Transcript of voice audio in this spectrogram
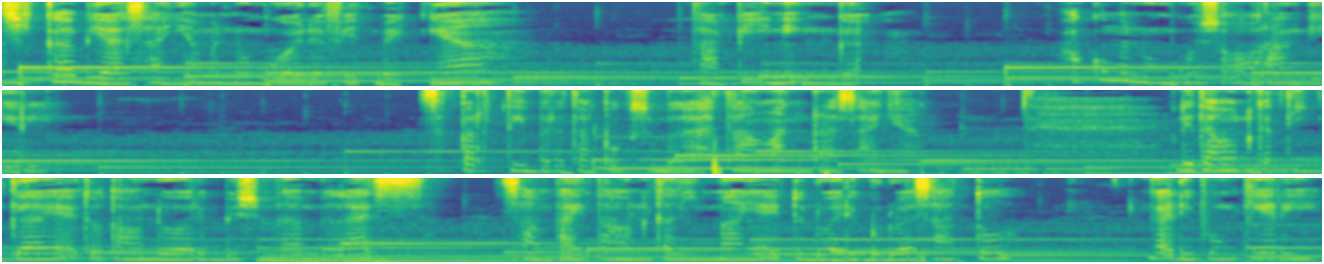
Jika biasanya menunggu ada feedbacknya, tapi ini enggak seorang diri. Seperti bertepuk sebelah tangan rasanya. Di tahun ketiga yaitu tahun 2019 sampai tahun kelima yaitu 2021 gak dipungkiri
